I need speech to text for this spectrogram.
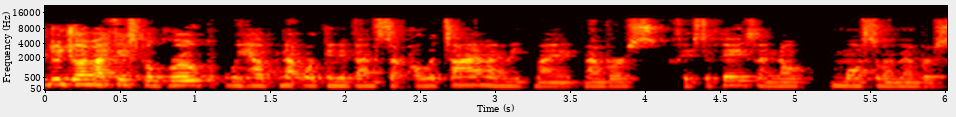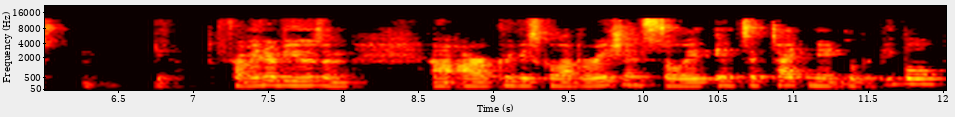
do join my Facebook group. We have networking events there all the time. I meet my members face to face. I know most of my members, you know, from interviews and uh, our previous collaborations. So it, it's a tight knit group of people.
